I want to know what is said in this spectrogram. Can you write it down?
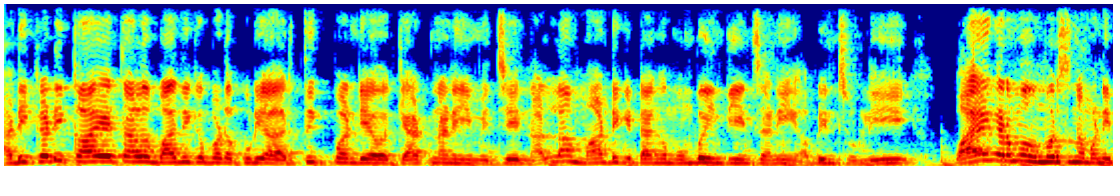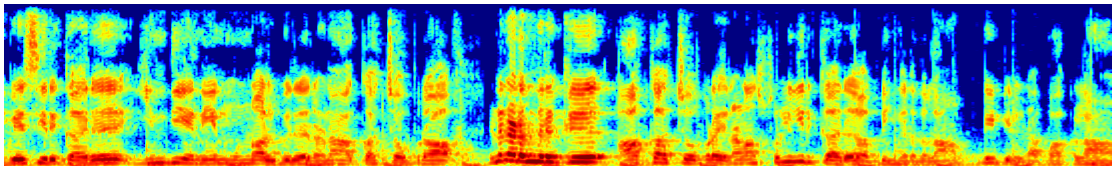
அடிக்கடி காயத்தால பாதிக்கப்படக்கூடிய ஹர்திக் பாண்டியாவை கேப்டனா நியமிச்சு நல்லா மாட்டிக்கிட்டாங்க மும்பை இந்தியன்ஸ் அணி அப்படின்னு சொல்லி பயங்கரமா விமர்சனம் பண்ணி பேசியிருக்காரு இந்திய அணியின் முன்னாள் வீரரான ஆகாஷ் சோப்ரா. என்ன நடந்திருக்கு? ஆகாஷ் சோப்ரா என்னெல்லாம் சொல்லியிருக்காரு அப்படிங்கறதெல்லாம் டீட்டெயில்டா பார்க்கலாம்.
